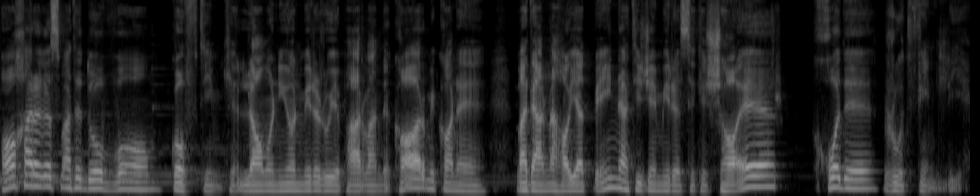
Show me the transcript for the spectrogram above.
آخر قسمت دوم گفتیم که لامونیون میره روی پرونده کار می‌کنه و در نهایت به این نتیجه می‌رسه که شاعر خود روت فینلیه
